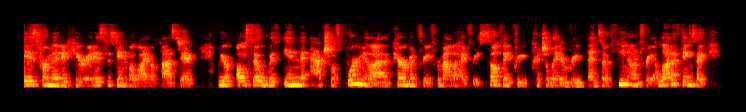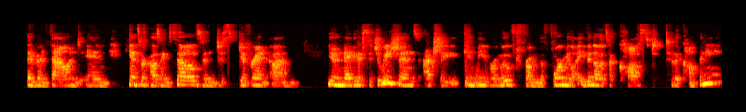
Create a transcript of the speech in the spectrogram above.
is formulated here. It is sustainable bioplastic. We are also within the actual formula, paraben free, formaldehyde free, sulfate free, petrolatum free, benzophenone free. A lot of things like that have been found in cancer causing cells and just different um, you know negative situations actually can be removed from the formula even though it's a cost to the company.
